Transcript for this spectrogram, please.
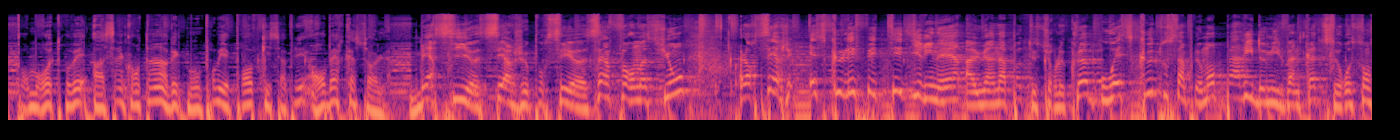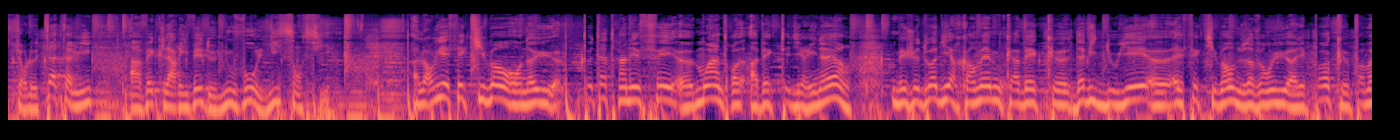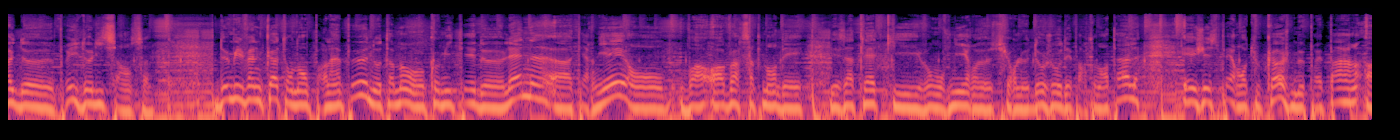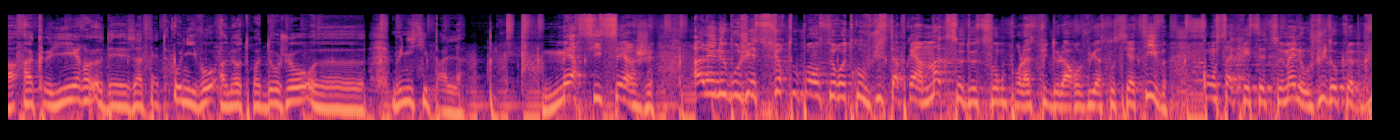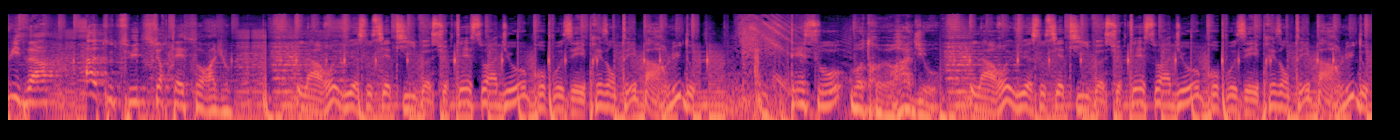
pour me retrouver à Saint-Quentin avec mon premier prof qui s'appelait Robert Cassol. Merci euh, Serge pour ces informations. Alors Serge, est-ce que l'effet Teddy Riner a eu un impact sur le club ou est-ce que tout simplement Paris 2024 se ressent sur le tatami avec l'arrivée de nouveaux licenciés? Alors oui, effectivement, on a eu peut-être un effet euh, moindre avec Teddy Riner, mais je dois dire quand même qu'avec euh, David Douillet, euh, effectivement, nous avons eu à l'époque pas mal de prises de licence. 2024, on en parle un peu, notamment au comité de l'Aisne à Ternier. On va avoir certainement des, athlètes qui vont venir sur le dojo départemental et j'espère en tout cas, je me prépare à accueillir des athlètes haut niveau à notre dojo municipal. Merci Serge. Allez, ne bougez surtout pas, on se retrouve juste après un max de son pour la suite de la revue associative consacrée cette semaine au Judo Club Guisard. A tout de suite sur TSO Radio. La revue associative sur TSO Radio, proposée et présentée par Ludo. TSO, votre radio. La revue associative sur TSO Radio, proposée et présentée par Ludo.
